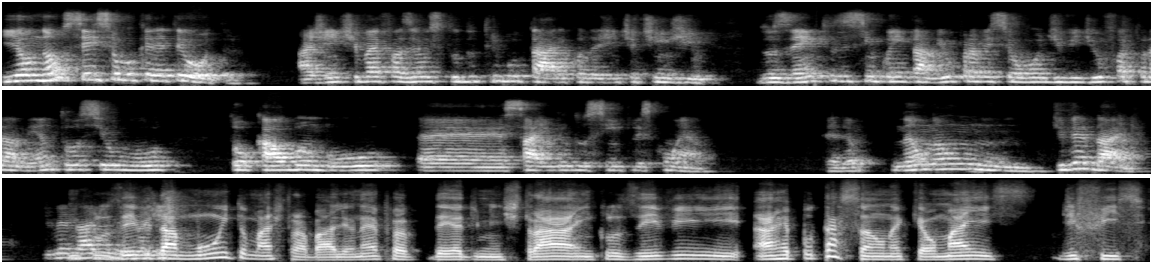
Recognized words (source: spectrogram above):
E eu não sei se eu vou querer ter outra. A gente vai fazer um estudo tributário quando a gente atingir 250 mil para ver se eu vou dividir o faturamento ou se eu vou tocar o bambu é, saindo do simples com ela. Entendeu? Não, não, de verdade. De verdade inclusive, gente... dá muito mais trabalho, né, para poder administrar, inclusive a reputação, né, que é o mais difícil.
